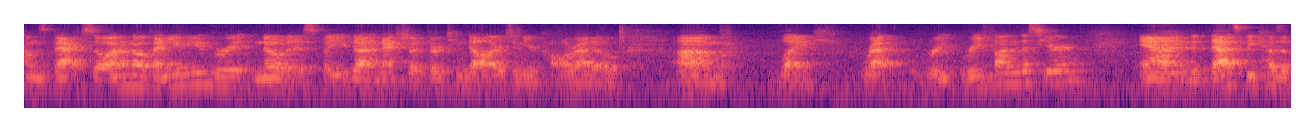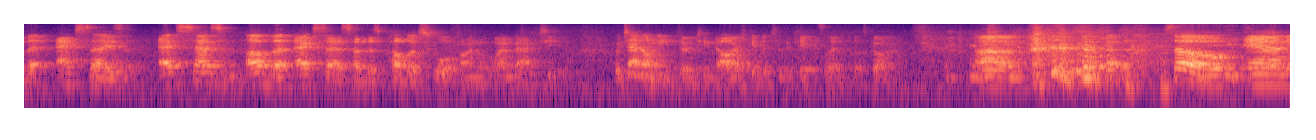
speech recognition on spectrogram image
comes back. So I don't know if any of you have noticed, but you got an extra $13 in your Colorado um, like re re refund this year. And that's because of the excise, excess of the excess of this public school fund went back to you which I don't need $13, give it to the kids, like, let's go on. Um, so, and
